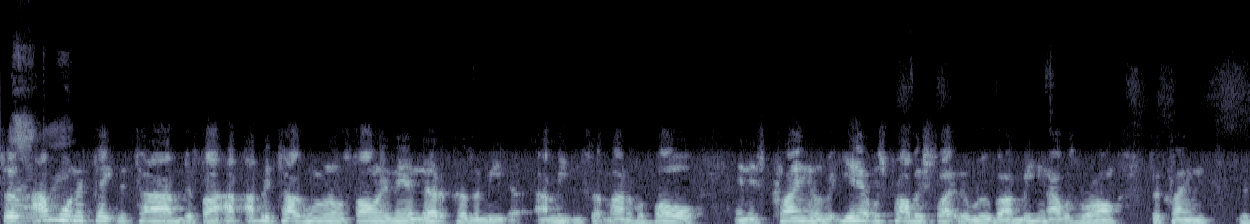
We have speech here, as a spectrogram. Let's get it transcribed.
So I, I want to take the time to find. I, I've been talking to women on the phone and they're nut because I'm eating, I'm eating something out of a bowl, and it's claiming but yeah, it was probably slightly rude by me, and I was wrong to claim the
